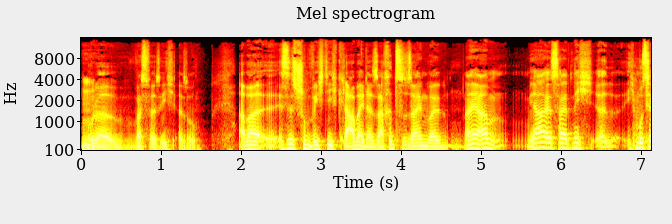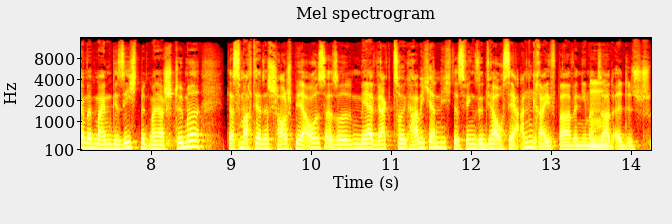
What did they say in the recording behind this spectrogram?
mhm. oder was weiß ich. Also, aber äh, es ist schon wichtig, klar bei der Sache zu sein, weil, naja, ja, ist halt nicht, äh, ich muss ja mit meinem Gesicht, mit meiner Stimme, das macht ja das Schauspiel aus. Also mehr Werkzeug habe ich ja nicht, deswegen sind wir auch sehr angreifbar, wenn jemand mhm. sagt, das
